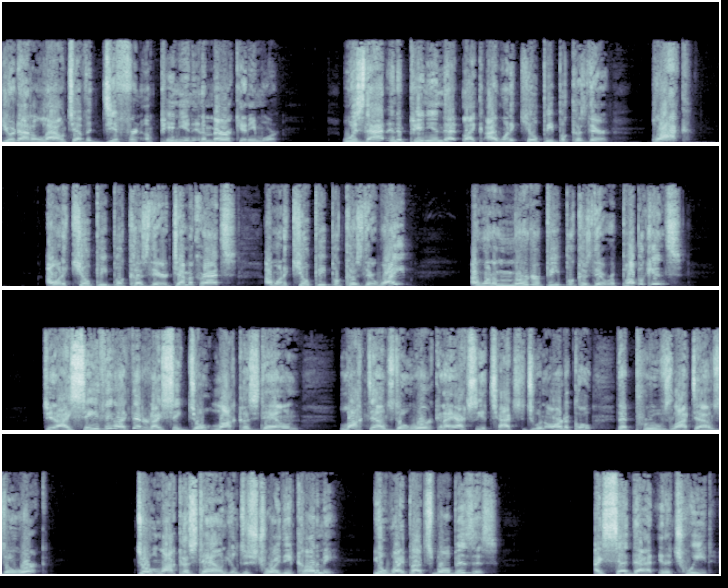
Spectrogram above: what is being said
You're not allowed to have a different opinion in America anymore. Was that an opinion that, like, I want to kill people because they're black? I want to kill people because they're Democrats? I want to kill people because they're white? I want to murder people because they're Republicans? Did I say anything like that? Or did I say, don't lock us down? Lockdowns don't work. And I actually attached it to an article that proves lockdowns don't work. Don't lock us down. You'll destroy the economy. You'll wipe out small business. I said that in a tweet.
